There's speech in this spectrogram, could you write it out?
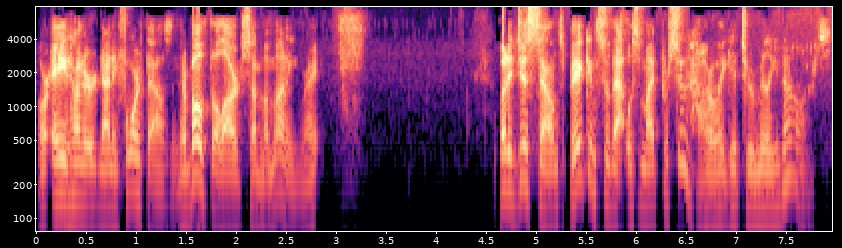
or eight hundred ninety-four thousand? They're both a large sum of money, right? But it just sounds big, and so that was my pursuit. How do I get to a million dollars?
